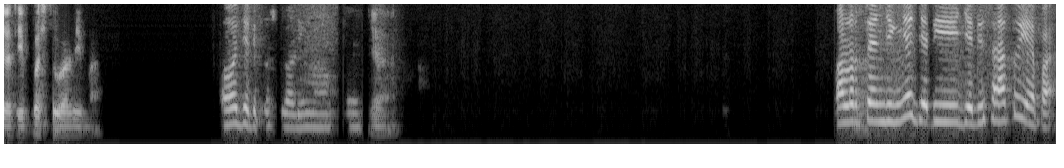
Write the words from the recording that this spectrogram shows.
jadi plus 25. Oh, jadi plus 25. Oke. Ya. Color changingnya jadi jadi satu ya Pak?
